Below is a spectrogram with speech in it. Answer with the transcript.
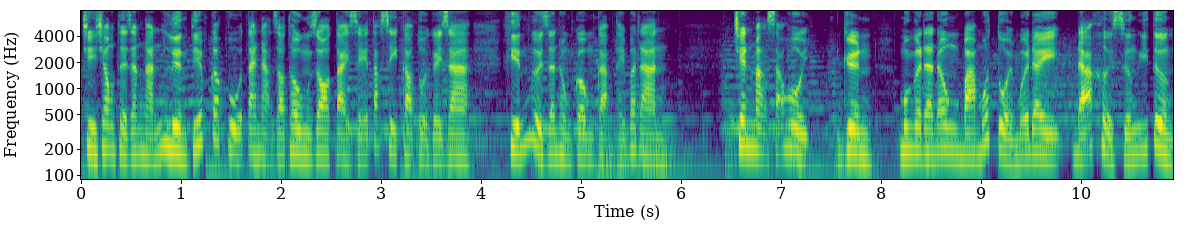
Chỉ trong thời gian ngắn, liên tiếp các vụ tai nạn giao thông do tài xế taxi cao tuổi gây ra khiến người dân Hồng Kông cảm thấy bất an. Trên mạng xã hội, Gun, một người đàn ông 31 tuổi mới đây đã khởi xướng ý tưởng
